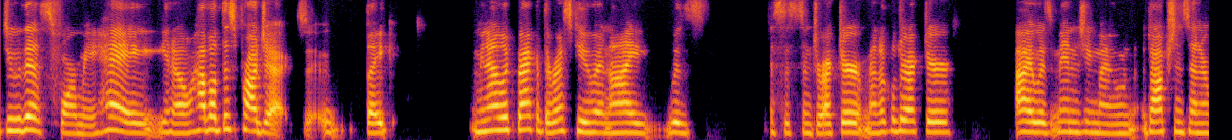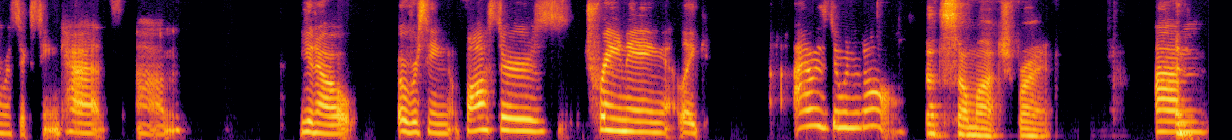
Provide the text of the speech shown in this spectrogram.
do this for me hey you know how about this project like i mean i look back at the rescue and i was assistant director medical director i was managing my own adoption center with 16 cats um, you know overseeing fosters training like i was doing it all that's so much. Right. um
